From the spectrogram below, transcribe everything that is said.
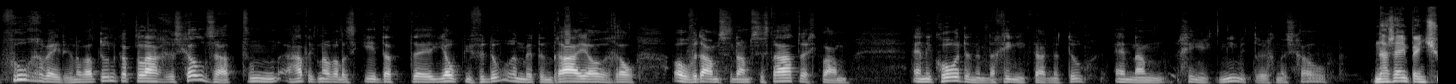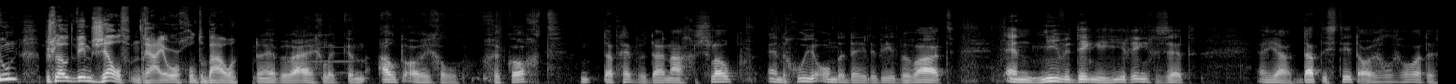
Vroeger weet ik nog wel, toen ik op de lagere school zat, toen had ik nog wel eens een keer dat uh, Joopie Verdoren met een draaiorgel over de Amsterdamse straatweg kwam. En ik hoorde hem, dan ging ik daar naartoe. En dan ging ik niet meer terug naar school. Na zijn pensioen besloot Wim zelf een draaiorgel te bouwen. Dan hebben we eigenlijk een oud orgel gekocht. Dat hebben we daarna gesloopt en de goede onderdelen weer bewaard. En nieuwe dingen hierin gezet. En ja, dat is dit orgel geworden.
